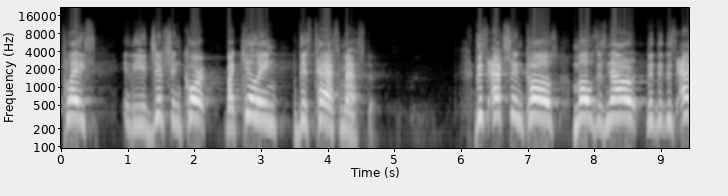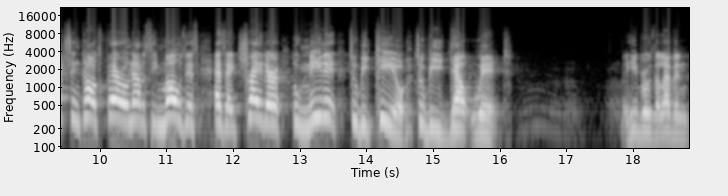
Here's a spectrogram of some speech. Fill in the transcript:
place in the Egyptian court by killing this taskmaster. This action caused Moses now, this action caused Pharaoh now to see Moses as a traitor who needed to be killed, to be dealt with. But Hebrews 11,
